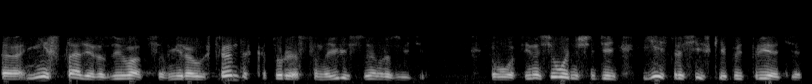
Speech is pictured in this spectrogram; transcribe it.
э, не стали развиваться в мировых трендах, которые остановились в своем развитии. Вот. И на сегодняшний день есть российские предприятия,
